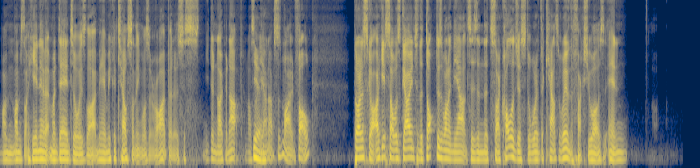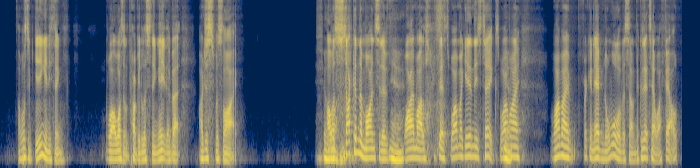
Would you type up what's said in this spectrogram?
my mum's not here now, but my dad's always like, man, we could tell something wasn't right, but it was just you didn't open up. And I was Yeah. like, yeah, no, this is my own fault. But I just got, I guess I was going to the doctors wanting the answers, and the psychologist or whatever the counselor, whatever the fuck she was, and I wasn't getting anything. Well, I wasn't probably listening either, but I just was like. I was lost. stuck in the mindset of Yeah. why am I like this? Why am I getting these tics? Why am I why am I freaking abnormal all of a sudden? Because that's how I felt.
